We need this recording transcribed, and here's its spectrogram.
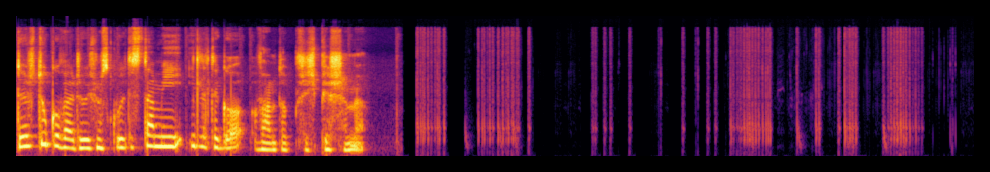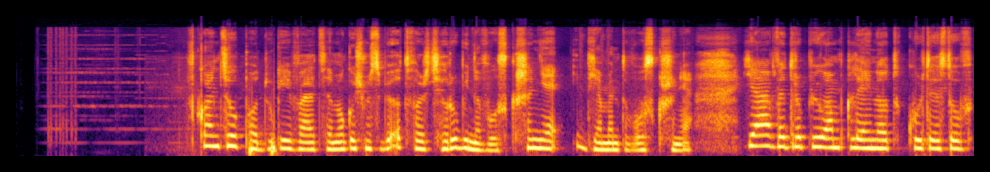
Dość długo walczyłyśmy z kultystami i dlatego wam to przyspieszymy. Końcu po długiej walce mogłyśmy sobie otworzyć rubinową skrzynię i diamentową skrzynię. Ja wydropiłam klejnot kultystów,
